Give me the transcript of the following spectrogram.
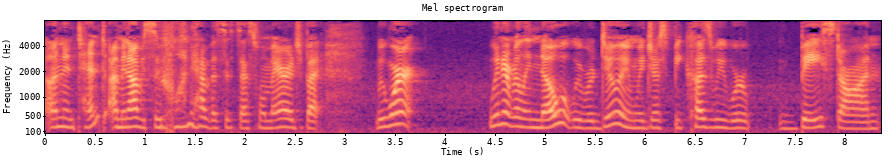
unintent. I mean, obviously, we want to have a successful marriage, but we weren't. We didn't really know what we were doing. We just because we were based on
